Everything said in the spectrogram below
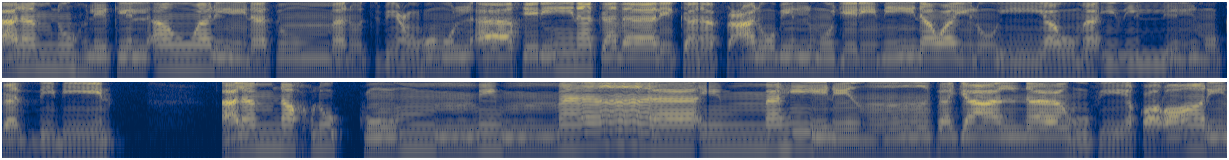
ألم نهلك الأولين ثم نتبعهم الآخرين كذلك نفعل بالمجرمين ويل يومئذ للمكذبين ألم نخلقكم من ماء مهين فجعلناه في قرار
